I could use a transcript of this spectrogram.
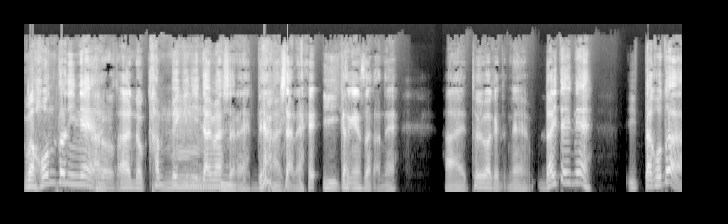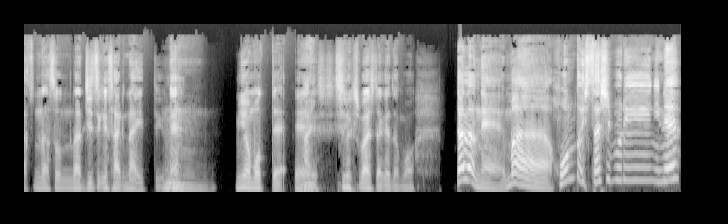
まあ本当にね、あの、完璧に出ましたね。出ましたね。いい加減さがね。はい。というわけでね、大体ね、言ったことはそんな、そんな実現されないっていうね。うん身をもって、えーはいししましたけども。ただね、まあ、ほんと久しぶりにね、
